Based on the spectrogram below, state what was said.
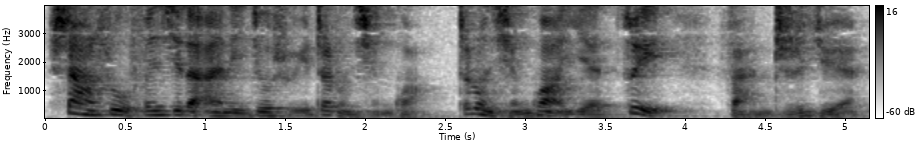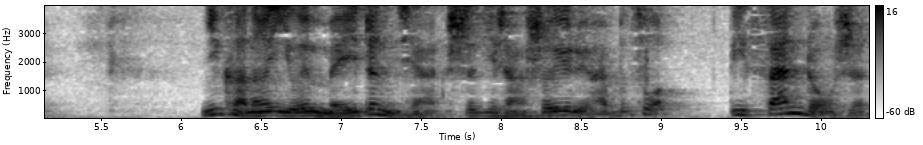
上述分析的案例就属于这种情况。这种情况也最反直觉。你可能以为没挣钱，实际上收益率还不错。第三种是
